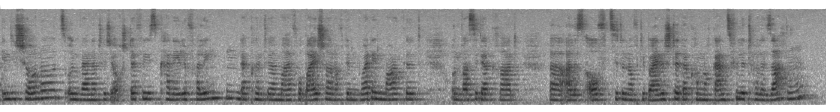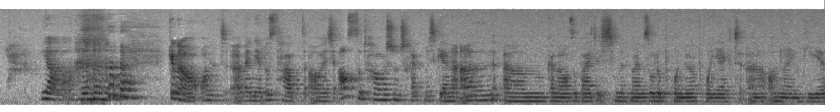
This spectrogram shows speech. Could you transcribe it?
in die Show Notes und werden natürlich auch Steffis Kanäle verlinken. Da könnt ihr mal vorbeischauen auf dem Wedding Market und was sie da gerade äh, alles aufzieht und auf die Beine stellt. Da kommen noch ganz viele tolle Sachen. Ja. Ja. Genau, und äh, wenn ihr Lust habt, euch auszutauschen, schreibt mich gerne an. Ähm, genau, sobald ich mit meinem Solopreneur-Projekt äh, online gehe,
